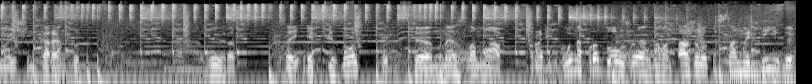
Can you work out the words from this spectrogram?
Ну і Шинкаренко е, виграв цей епізод, е, не зламав. Вона продовжує навантажувати саме лівий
